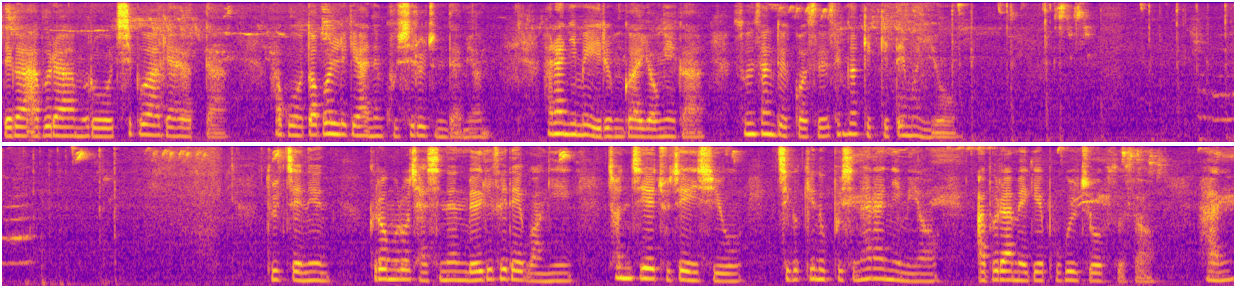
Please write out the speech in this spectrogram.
내가 아브라함으로 치부하게 하였다 하고 떠벌리게 하는 구실을 준다면 하나님의 이름과 영예가 손상될 것을 생각했기 때문이요. 둘째는 그러므로 자신은 멜기세덱 왕이 천지의 주제이시요 지극히 높으신 하나님이여 아브라함에게 복을 주옵소서 한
